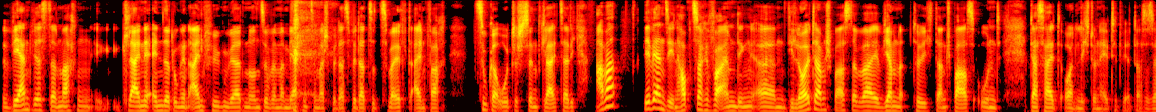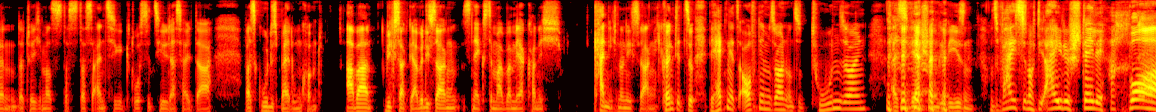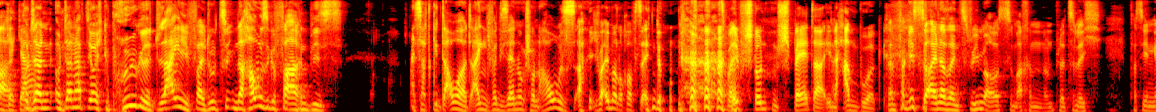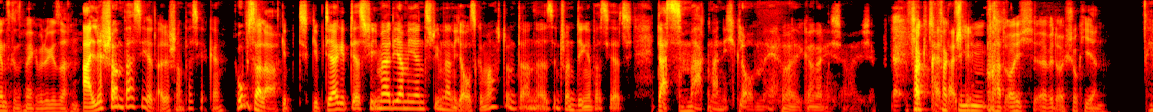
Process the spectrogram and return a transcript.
während wir es dann machen, kleine Änderungen einfügen werden und so, wenn wir merken zum Beispiel, dass wir da zu zwölf einfach zu chaotisch sind gleichzeitig. Aber wir werden sehen. Hauptsache vor allem Dingen, ähm, die Leute haben Spaß dabei, wir haben natürlich dann Spaß und dass halt ordentlich donated wird. Das ist ja natürlich immer das, das einzige große Ziel, dass halt da was Gutes bei rumkommt. Aber wie gesagt, ja, würde ich sagen, das nächste Mal, bei mehr kann ich, kann ich noch nicht sagen. Ich könnte jetzt so, wir hätten jetzt aufnehmen sollen und so tun sollen, als wäre schon gewesen. Und so weißt du noch die eine Stelle. Ach, Boah, ja, ja. Und, dann, und dann habt ihr euch geprügelt live, weil du zu ihm nach Hause gefahren bist. Es hat gedauert. Eigentlich war die Sendung schon aus. Ich war immer noch auf Sendung. Zwölf Stunden später in Hamburg. Dann vergisst so einer seinen Stream auszumachen und plötzlich passieren ganz, ganz merkwürdige Sachen. Alles schon passiert, alles schon passiert, gell? Hupsala. Gibt, gibt ja, gibt ja Streamer, die haben ihren Stream dann nicht ausgemacht und dann äh, sind schon Dinge passiert. Das mag man nicht glauben, ey. Ich kann gar nicht. Ich hab, äh, Fakt, Fakt 7 hat euch, äh, wird euch schockieren.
